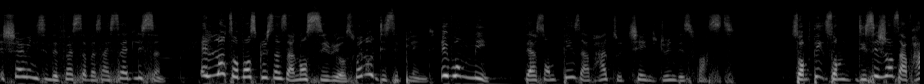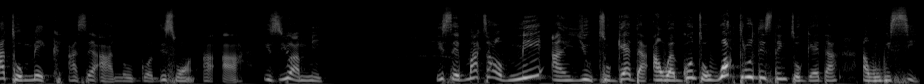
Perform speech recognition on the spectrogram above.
sharing this in the first service. I said, listen, a lot of us Christians are not serious. We're not disciplined. Even me, there are some things I've had to change during this fast. Some things, some decisions I've had to make. I say, ah, no, God, this one, ah, ah, it's you and me. It's a matter of me and you together, and we're going to walk through this thing together, and we will see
